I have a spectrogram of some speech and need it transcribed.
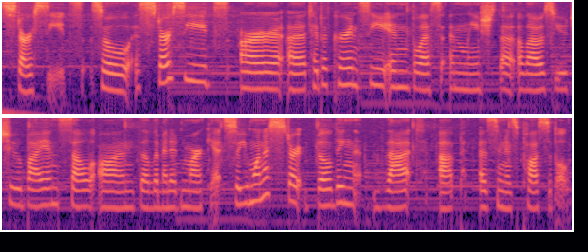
star seeds. So star seeds are a type of currency in bless unleashed that allows you to buy and sell on the limited market. So you want to start building that up as soon as possible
